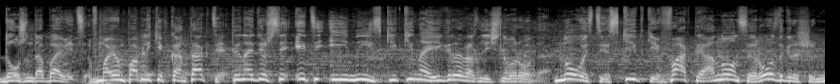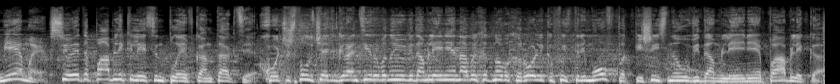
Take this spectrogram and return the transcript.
Должен добавить, в моем паблике ВКонтакте ты найдешь все эти и иные скидки на игры различного рода. Новости, скидки, факты, анонсы, розыгрыши, мемы. Все это паблик Лесен Плей ВКонтакте. Хочешь получать гарантированные уведомления на выход новых роликов и стримов? Подпишись на уведомления паблика.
